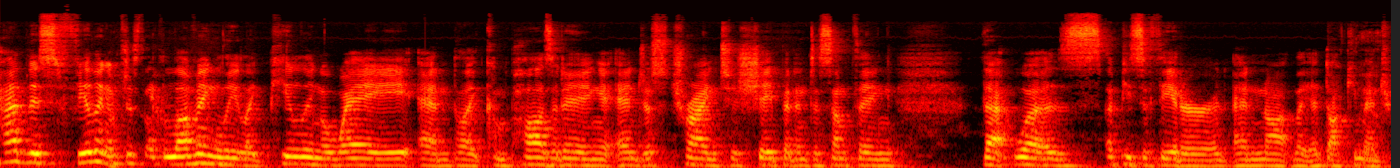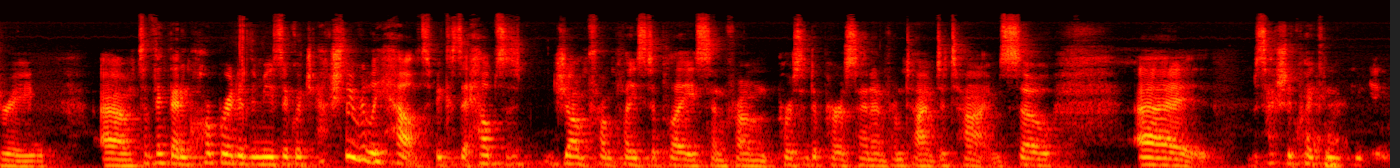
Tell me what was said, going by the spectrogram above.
had this feeling of just like lovingly like peeling away and like compositing and just trying to shape it into something that was a piece of theater and not like a documentary. Um, something that incorporated the music which actually really helped because it helps us jump from place to place and from person to person and from time to time. So uh, it's actually quite convenient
